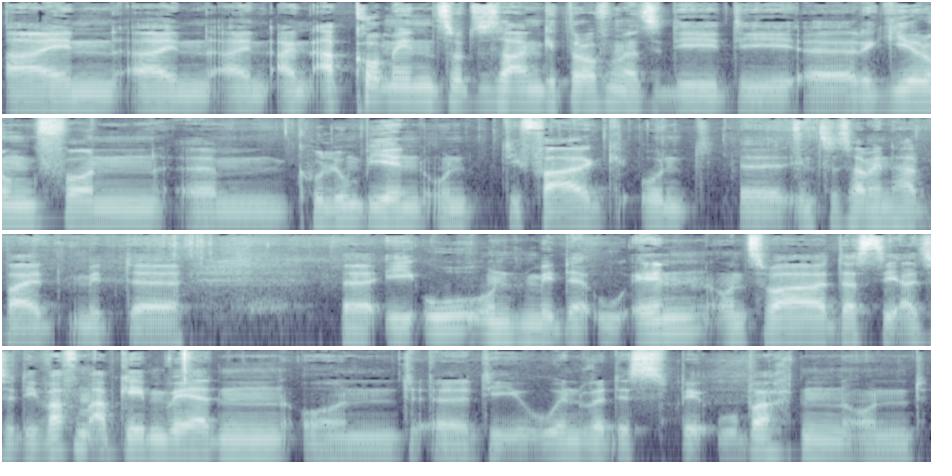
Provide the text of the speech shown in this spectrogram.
ein, ein, ein, ein Abkommen sozusagen getroffen, also die, die äh, Regierung von ähm, Kolumbien und die FARC und äh, in Zusammenarbeit mit der äh, EU und mit der UN und zwar, dass die also die Waffen abgeben werden und äh, die UN wird es beobachten und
